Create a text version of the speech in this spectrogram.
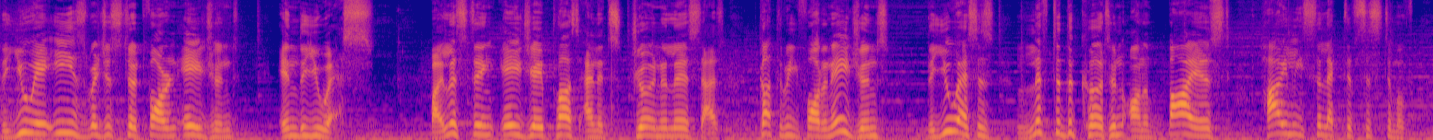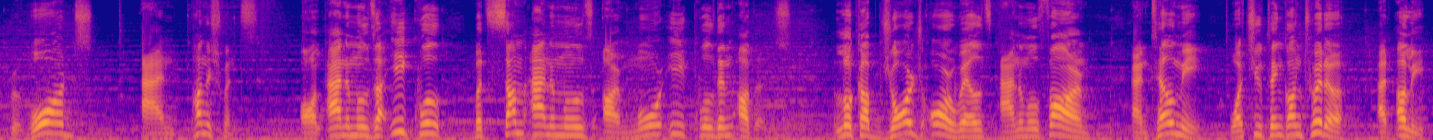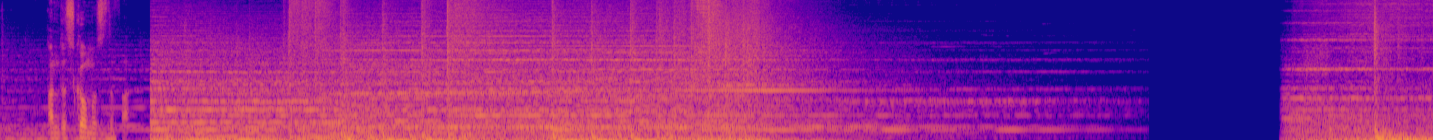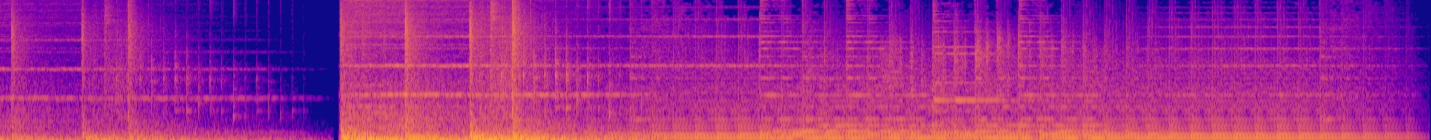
the UAE's registered foreign agent in the US. By listing AJ Plus and its journalists as Qatari foreign agents, the US has lifted the curtain on a biased, highly selective system of rewards and punishments. All animals are equal, but some animals are more equal than others. Look up George Orwell's Animal Farm and tell me what you think on Twitter at Ali underscore Mustafa.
